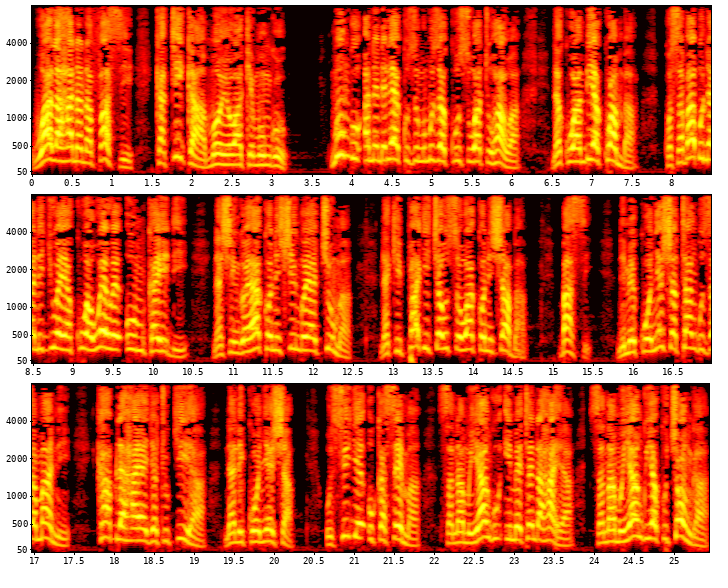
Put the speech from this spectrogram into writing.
wala hana nafasi katika moyo wake mungu. Mungu anaendelea kuzungumza kuhusu watu hawa na kuwaambia kwamba kwa sababu nalijua ya kuwa wewe u mkaidi na shingo yako ni shingo ya chuma na kipaji cha uso wako ni shaba basi nimekuonyesha tangu zamani kabla hayajatukia nalikuonyesha usije ukasema sanamu yangu imetenda haya sanamu yangu ya kuchonga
